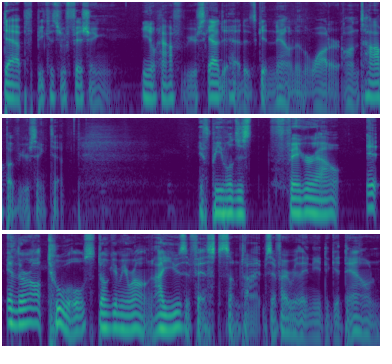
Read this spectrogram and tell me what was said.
depth because you're fishing you know half of your skagit head is getting down in the water on top of your sink tip. If people just figure out and they're all tools don't get me wrong i use a fist sometimes if i really need to get down.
